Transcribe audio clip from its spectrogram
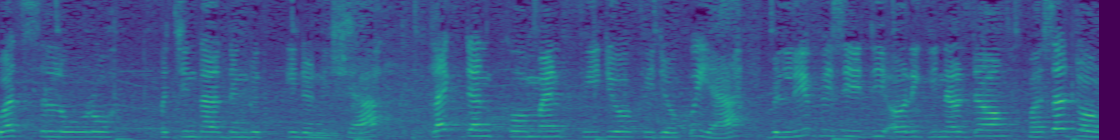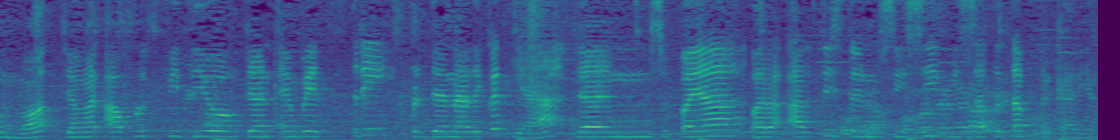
Buat seluruh pecinta dangdut Indonesia, like dan komen video-videoku ya. Beli VCD original dong. Masa download, jangan upload video dan MP3 perdana record ya. Dan supaya para artis dan musisi bisa tetap berkarya.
